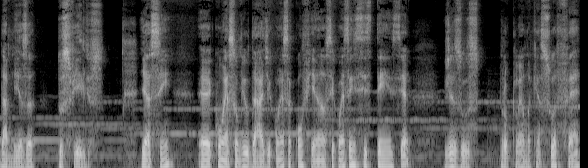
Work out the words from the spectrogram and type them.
da mesa dos filhos. E assim é, com essa humildade, com essa confiança e com essa insistência, Jesus proclama que a sua fé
